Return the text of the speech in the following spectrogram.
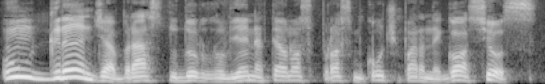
Um grande abraço do Douglas Roviani, até o nosso próximo coaching para negócios.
